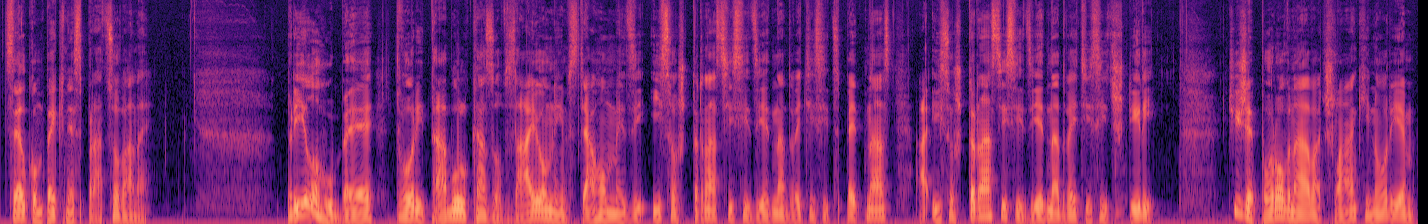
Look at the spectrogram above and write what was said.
celkom pekne spracované. Prílohu B tvorí tabulka so vzájomným vzťahom medzi ISO 14001 2015 a ISO 14001 2004 čiže porovnáva články noriem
